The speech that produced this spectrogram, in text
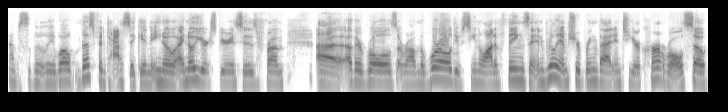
Absolutely. Well, that's fantastic. And, you know, I know your experiences from uh, other roles around the world. You've seen a lot of things and really, I'm sure, bring that into your current role. So,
